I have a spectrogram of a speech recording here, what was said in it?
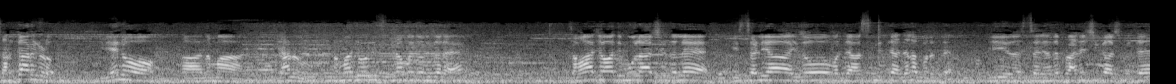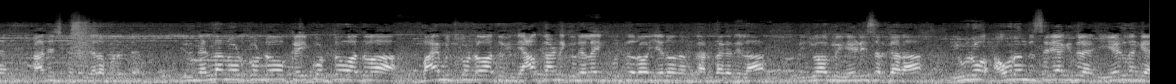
ಸರ್ಕಾರಗಳು. ಏನು ನಮ್ಮ ಯಾರು, ಸಮಾಜವಾದಿ ಸಿದ್ದರಾಮಯ್ಯನವರು ಇದ್ದಾರೆ ಸಮಾಜವಾದಿ ಮೂಲಾಶಯದಲ್ಲೇ ಈ ಸ್ಥಳೀಯ ಇದು ಮತ್ತು ಅಸ್ಮಿತೆ ಅದೆಲ್ಲ ಬರುತ್ತೆ. ಈ ಸ್ಥಳೀಯ ಅಂದರೆ ಪ್ರಾದೇಶಿಕ ಅಸ್ಮಿತೆ ಪ್ರಾದೇಶಿಕತೆ ಇದೆಲ್ಲ ಬರುತ್ತೆ. ಇದನ್ನೆಲ್ಲ ನೋಡಿಕೊಂಡು ಕೈ ಕೊಟ್ಟು ಅಥವಾ ಬಾಯಿ ಮುಚ್ಕೊಂಡು ಅಥವಾ ಇನ್ಯಾವ ಕಾರಣಕ್ಕೆ ಇವರೆಲ್ಲ ಹಿಂಗೆ ಕೂತಾರೋ ಏನೋ ನಮ್ಗೆ ಅರ್ಥ ಆಗೋದಿಲ್ಲ. ನಿಜವಾಗ್ಲೂ ಹೇಳಿ ಸರ್ಕಾರ ಇವರು ಅವರೊಂದು ಸರಿಯಾಗಿದ್ರೆ ಹೇಳ್ದಂಗೆ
